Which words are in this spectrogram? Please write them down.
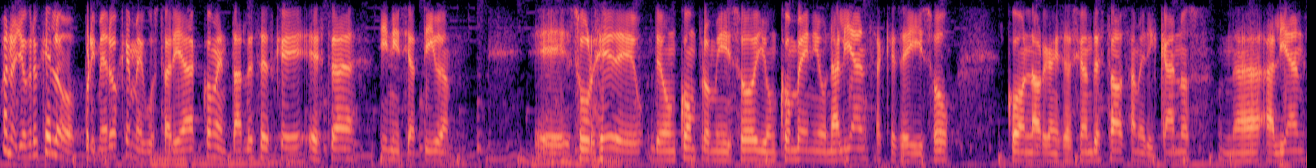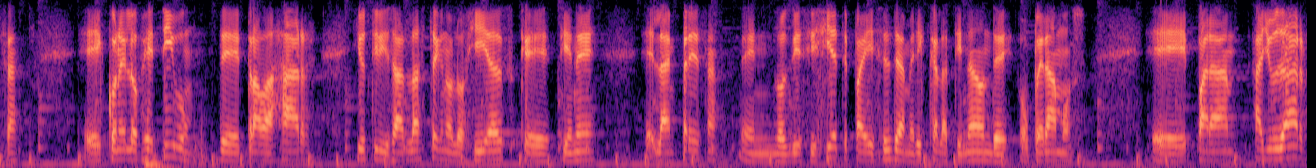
Bueno, yo creo que lo primero que me gustaría comentarles es que esta iniciativa eh, surge de, un compromiso y un convenio, una alianza que se hizo con la Organización de Estados Americanos, una alianza eh, con el objetivo de trabajar y utilizar las tecnologías que tiene eh, la empresa en los 17 países de América Latina donde operamos para ayudar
